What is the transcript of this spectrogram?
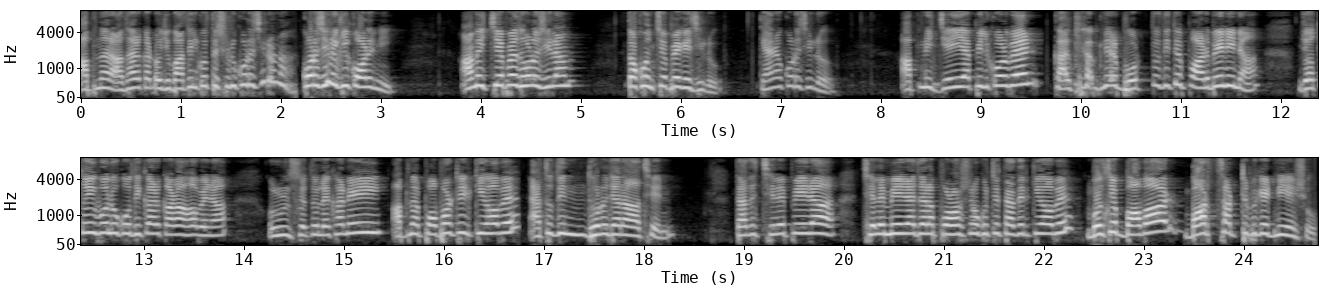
আপনার আধার কার্ড, ওই যে বাতিল করতে শুরু করেছিল না? করেছিল কি করেনি? আমি চেপে ধরেছিলাম, তখন চেপে গেছিল। কেন করেছিল? আপনি যেই অ্যাপিল করবেন, কালকে আপনি আর ভোট তো দিতে পারবেনই না। যতই বলুক অধিকার কারা হবে না, রুলসে তো লেখা নেই। আপনার প্রপার্টির কি হবে? এতদিন ধরে যারা আছেন, তাদের ছেলে পেয়েরা ছেলে মেয়েরা যারা পড়াশোনা করছে, তাদের কি হবে? বলছে, বাবার বার্থ সার্টিফিকেট নিয়ে এসো।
